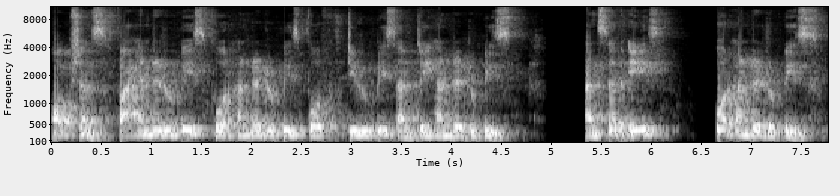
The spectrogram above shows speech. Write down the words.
Options 500 rupees, 400 rupees, 450 rupees and 300 rupees. Answer is 400 rupees.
